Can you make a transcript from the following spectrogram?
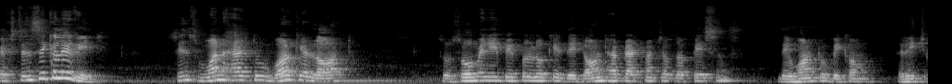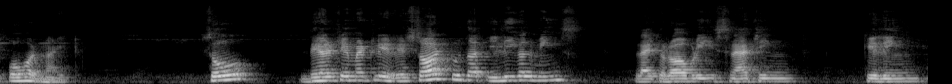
extensively rich, since one has to work a lot, so so many people, okay, they don't have that much of the patience. They want to become rich overnight. So they ultimately resort to the illegal means like robbery, snatching, killing.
